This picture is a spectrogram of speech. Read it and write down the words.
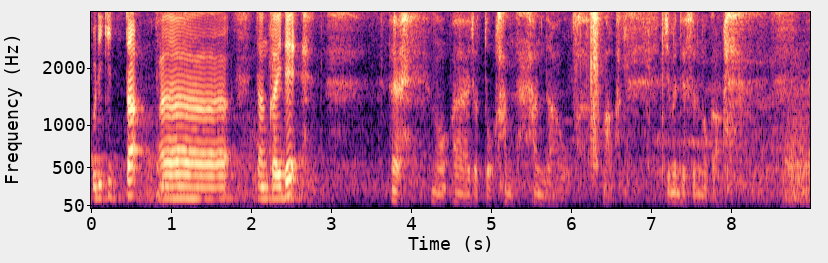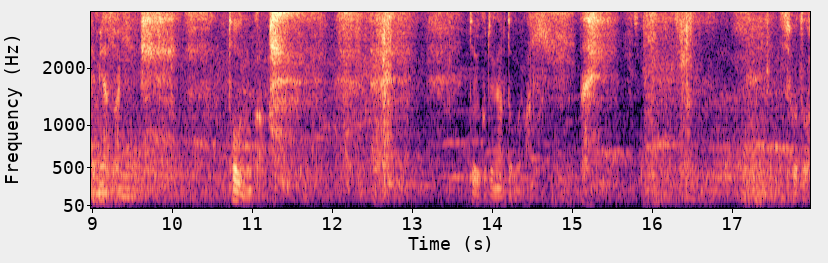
売り切ったあー段階で、えーのあーちょっと判判断を、まあ、自分でするのか、えー皆さんに問うのか、えーということになると思います。はい仕事。は、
